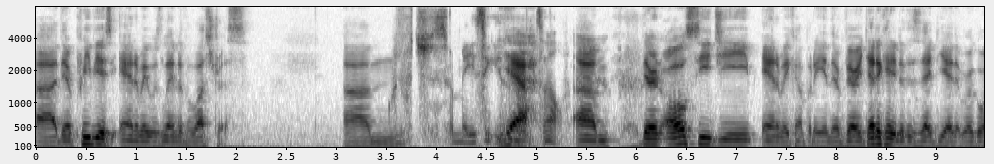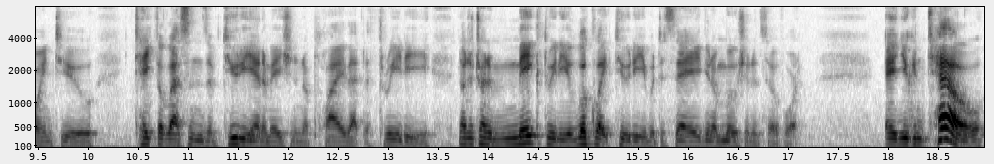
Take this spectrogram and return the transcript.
Uh, their previous anime was Land of the Lustrous. Um, Which is amazing yeah. Um, they're an all CG anime company, and they're very dedicated to this idea that we're going to take the lessons of 2D animation and apply that to 3D. Not to try to make 3D look like 2D, but to say, you know, motion and so forth and you can tell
